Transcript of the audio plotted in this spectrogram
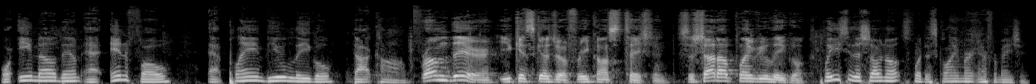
or email them at info at plainviewlegal.com. From there, you can schedule a free consultation. So shout out Plainview Legal. Please see the show notes for disclaimer information.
